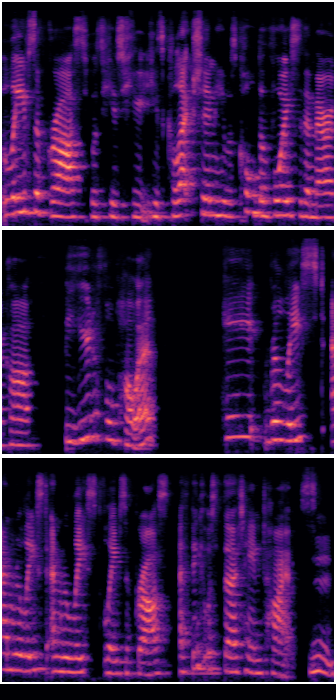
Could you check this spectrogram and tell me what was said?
Leaves of Grass was his his collection. He was called the voice of America. Beautiful poet. He released and released and released Leaves of Grass. I think it was 13 times. Mm.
